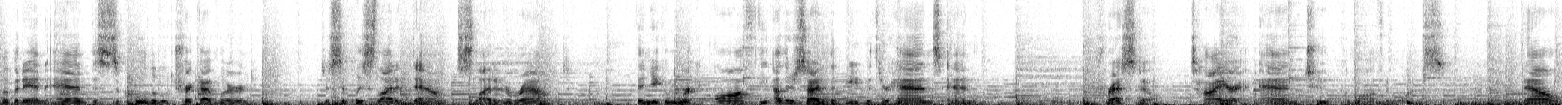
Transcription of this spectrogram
flip it in and this is a cool little trick I've learned. Just simply slide it down, slide it around. Then you can work off the other side of the bead with your hands and presto, tire and tube come off in once. Now,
